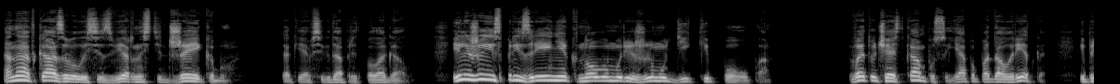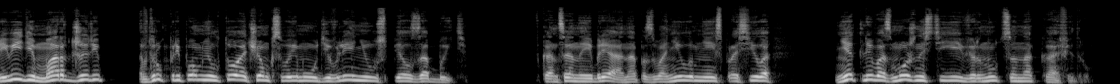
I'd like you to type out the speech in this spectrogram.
она отказывалась из верности Джейкобу, как я всегда предполагал, или же из презрения к новому режиму Дикки Поупа. В эту часть кампуса я попадал редко, и при виде Марджери вдруг припомнил то, о чем, к своему удивлению, успел забыть. В конце ноября она позвонила мне и спросила, нет ли возможности ей вернуться на кафедру.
